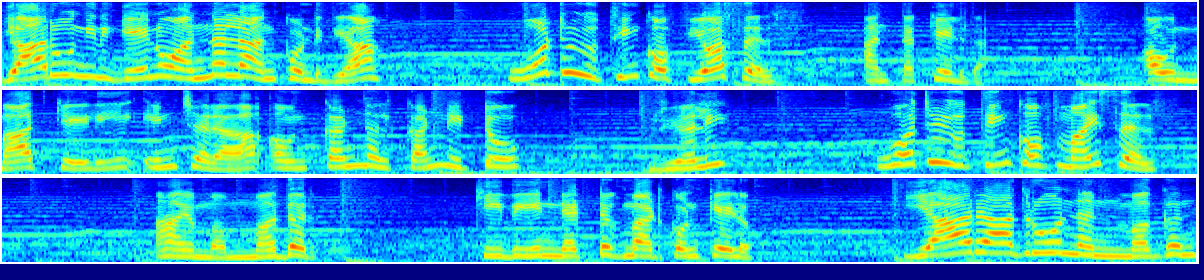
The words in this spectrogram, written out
ಯಾರೂ ನಿನಗೇನು ಅನ್ನಲ್ಲ ಅನ್ಕೊಂಡಿದ್ಯಾ? What you think of yourself ಅಂತ ಕೇಳ್ದ. ಅವನ್ ಮಾತ್ ಕೇಳಿ ಇಂಚರ ಅವನ್ ಕಣ್ಣಲ್ ಕಣ್ಣಿಟ್ಟು really what you think of myself I am a mother ಕಿವಿ ನೆಟ್ಟಗ್ ಮಾಡ್ಕೊಂಡ್ ಕೇಳು. ಯಾರಾದ್ರೂ ನನ್ನ ಮಗನ್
